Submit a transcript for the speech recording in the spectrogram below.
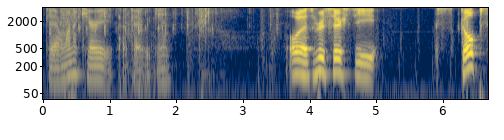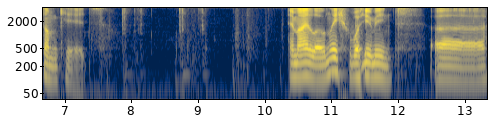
Okay, I want to carry... Okay, we can. Oh, the 360 scope some kids. Am I lonely? What do you mean? Uh,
